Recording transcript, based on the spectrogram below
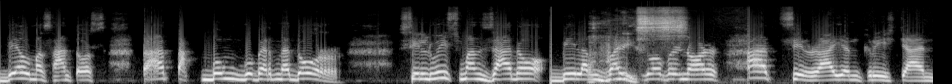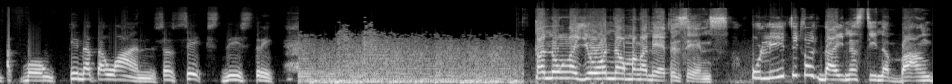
Vilma Santos tatakbong gobernador. Si Luis Manzano bilang Nice. Vice Governor at si Ryan Christian takbong kinatawan sa 6th District. Tanong ngayon ng mga netizens, political dynasty na ba ang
